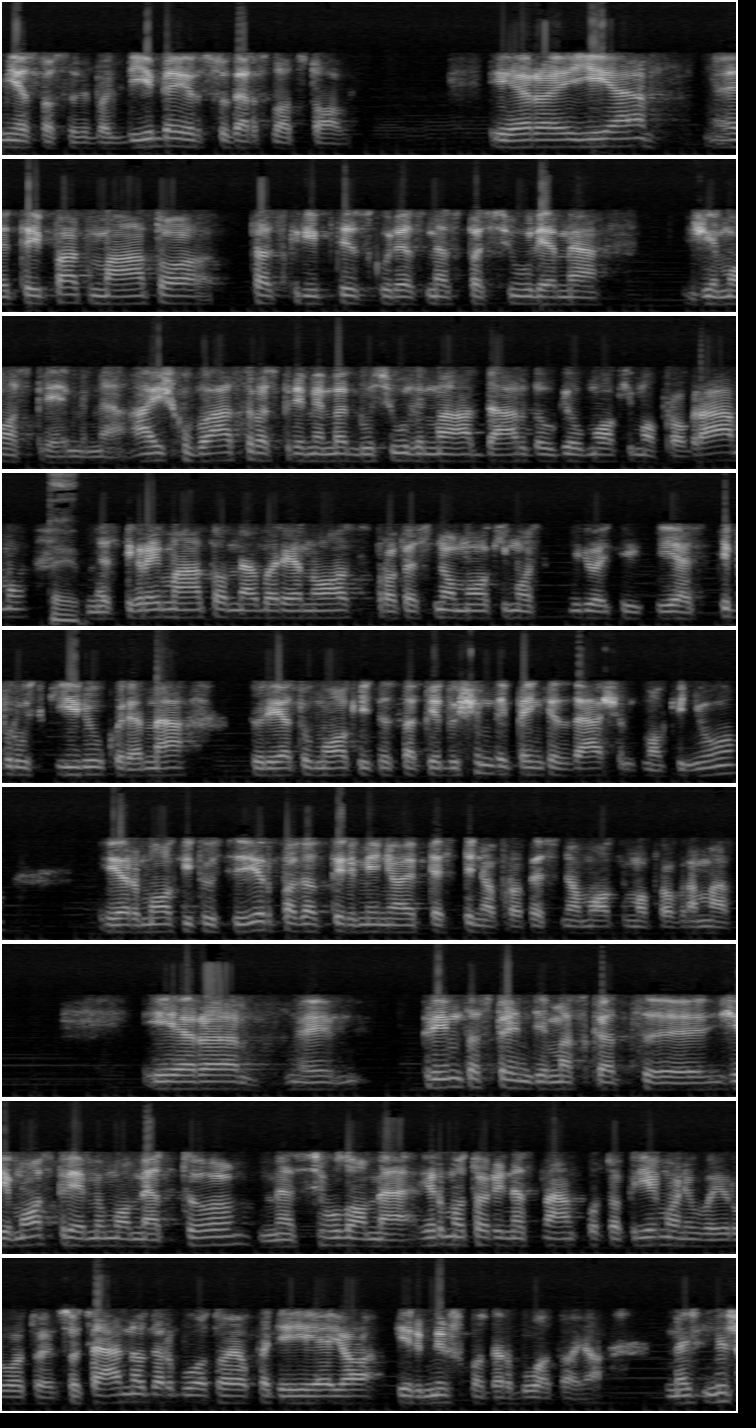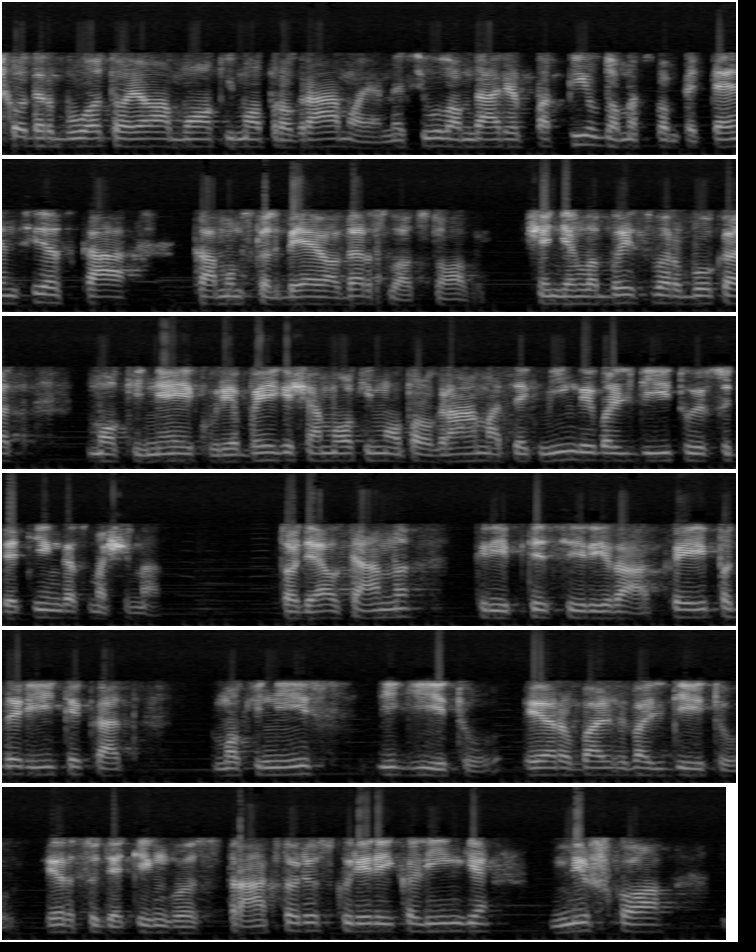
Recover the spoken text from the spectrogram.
miesto savivaldybė ir su verslo atstovai ir jie e, taip pat mato tas kryptis, kurias mes pasiūlėme žiemos prieimime. Aišku, vasaros prieimime bus siūlyma dar daugiau mokymo programų. Taip. Mes tikrai matome Varienos profesinio mokymo skyrių ateityje stiprų skyrių, kuriame turėtų mokytis apie 250 mokinių ir mokytųsi ir pagal pirminio ir testinio profesinio mokymo programas. Ir e, priimtas sprendimas, kad e, žiemos prieimimo metu mes siūlome ir motorinės transporto priemonių vairuotojo, socialinio darbuotojo padėjėjo ir miško darbuotojo. Mes miško darbuotojo mokymo programoje mes siūlom dar ir papildomas kompetencijas, ką, ką mums kalbėjo verslo atstovai. Šiandien labai svarbu, kad mokiniai, kurie baigė šią mokymo programą, sėkmingai valdytų ir sudėtingas mašinas. Todėl ten kryptis ir yra, kaip padaryti, kad mokinys įgytų ir valdytų ir sudėtingus traktorius, kurie reikalingi miško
